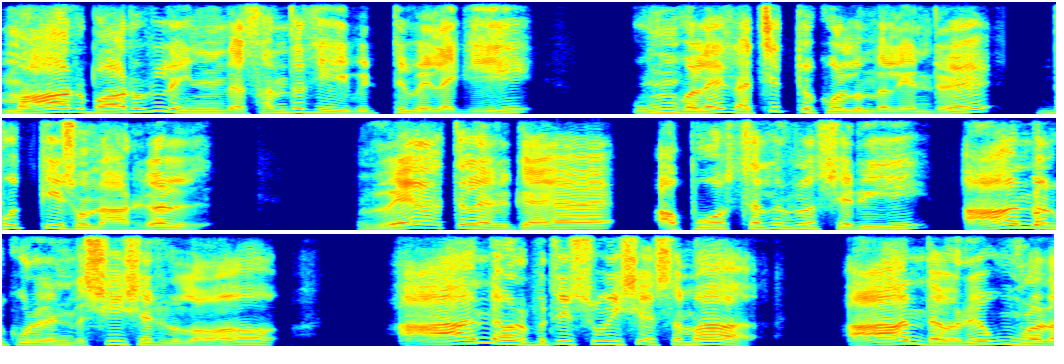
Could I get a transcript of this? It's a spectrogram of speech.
மாறுபாடுள்ள இந்த சந்ததியை விட்டு விலகி உங்களை ரசித்துக் கொள்ளுங்கள் என்று புத்தி சொன்னார்கள். வேதத்தில் இருக்க அப்போஸ்தலர்களும் சரி ஆண்டவர் கூட இருந்த சீஷர்களும் ஆண்டவரை பற்றி சுவிசேஷமா ஆண்டவர் உங்களோட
